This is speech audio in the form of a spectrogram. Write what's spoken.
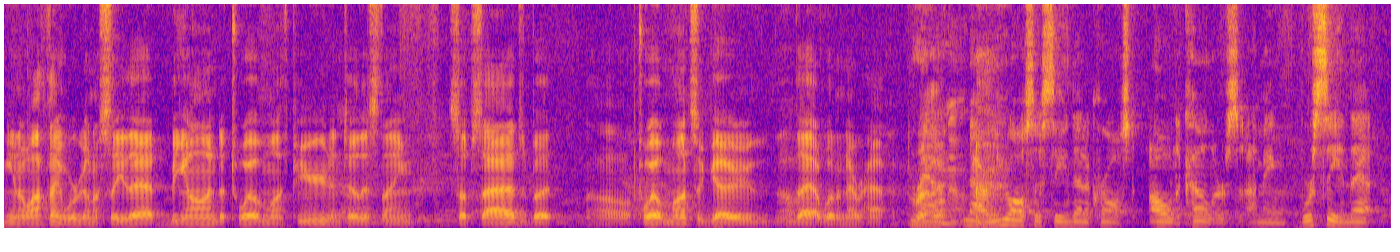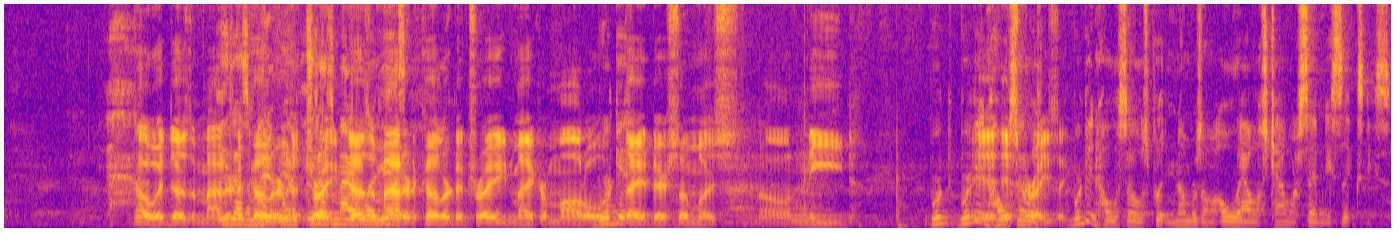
you know, I think we're gonna see that beyond a twelve month period until this thing subsides, but, uh, twelve months ago, that would have never happened. Now, now, are you also seeing that across all the colors? I mean, we're seeing that. No, it doesn't matter It the doesn't color, matter- the it doesn't trade, matter doesn't what it is. matter the color, the trade, make or model. We're They, there's so much, uh, need. We're, we're getting It- it's wholesalers. crazy. We're getting wholesalers putting numbers on old Allis-Chalmers 70 60s.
